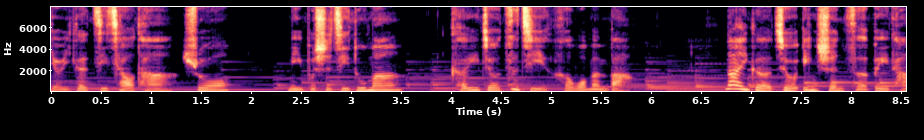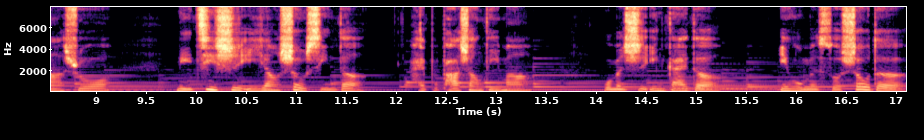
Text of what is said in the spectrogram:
有一个讥诮他说：“你不是基督吗？可以救自己和我们吧。”那一个就应声责备他说：“你既是一样受刑的，还不怕上帝吗？我们是应该的，因我们所受的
